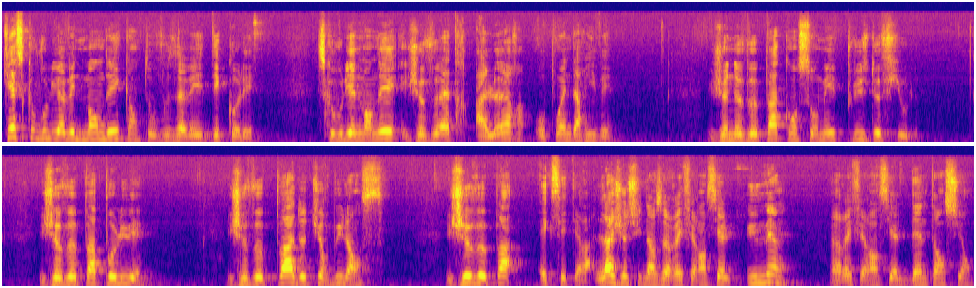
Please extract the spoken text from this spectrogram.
Qu'est-ce que vous lui avez demandé quand vous avez décollé? Ce que vous lui avez demandé, je veux être à l'heure au point d'arrivée. Je ne veux pas consommer plus de fuel. Je ne veux pas polluer. Je ne veux pas de turbulence. Je ne veux pas, etc. Là, je suis dans un référentiel humain, un référentiel d'intention.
